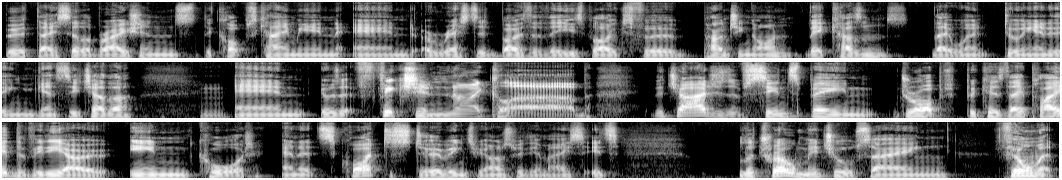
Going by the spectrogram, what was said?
birthday celebrations, the cops came in and arrested both of these blokes for punching on. They're cousins. They weren't doing anything against each other. And it was at Fiction Nightclub. The charges have since been dropped because they played the video in court and it's quite disturbing to be honest with you, Mace. It's Latrell Mitchell saying, "Film it,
